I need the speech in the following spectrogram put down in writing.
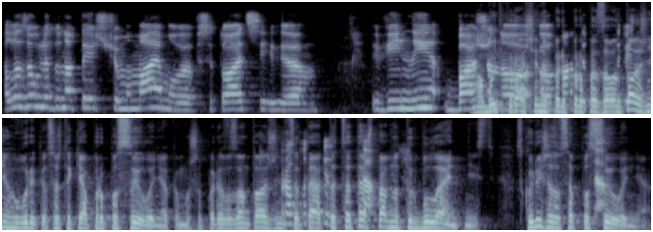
Але з огляду на те, що ми маємо в ситуації е, війни, бажано Мабуть, краще не е, про, про перезавантаження говорити, все ж таки, а про посилення, тому що перезавантаження це, Про те, посил- це теж так. певна турбулентність. Скоріше за все, посилення.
